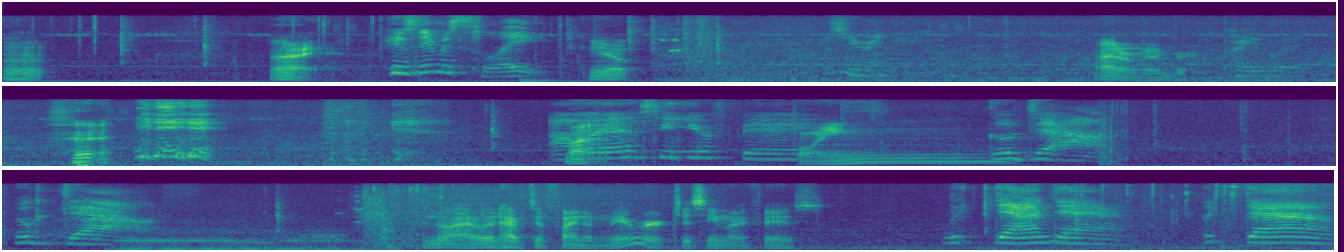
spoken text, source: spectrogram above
Uh-huh. All right. His name is Slate. Yep. What's your name? I don't remember. Pilot. I want to see your face. Boing. Go down. Look down. No, I would have to find a mirror to see my face. Look down, down. Look down.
